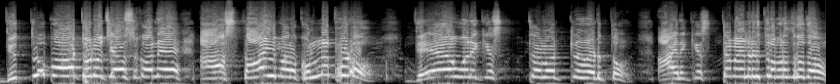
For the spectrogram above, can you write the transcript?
దిద్దుబాటును చేసుకునే ఆ స్థాయి మనకున్నప్పుడు దేవునికి ఇష్టమట్లు నడుతాం ఆయనకి ఇష్టమైన రీతిలో బ్రతుకుతాం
